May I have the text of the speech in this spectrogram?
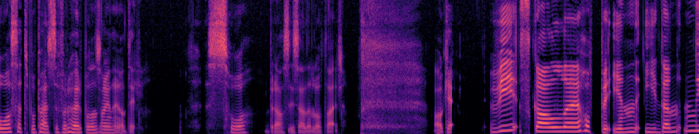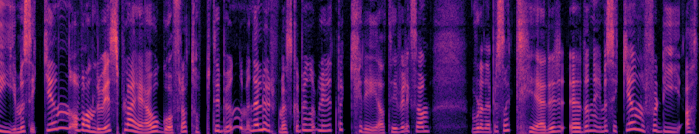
å sette på pause for å høre på den sangen en gang til. Så bra syns jeg den låta er. Ok. Vi skal eh, hoppe inn i den nye musikken, og vanligvis pleier jeg å gå fra topp til bunn, men jeg lurer på om jeg skal begynne å bli litt mer kreativ i liksom hvordan jeg presenterer eh, den nye musikken, fordi at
